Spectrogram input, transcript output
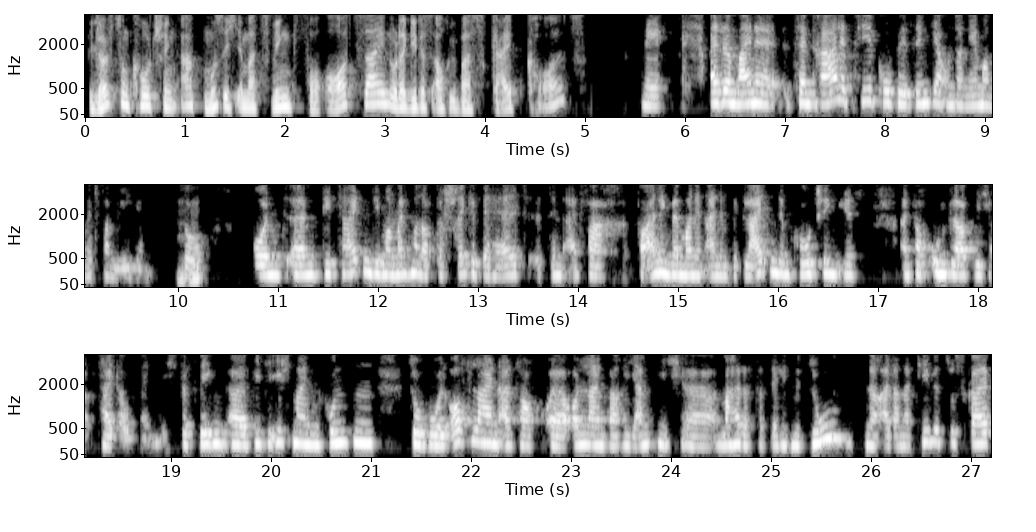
Wie läuft so ein Coaching ab? Muss ich immer zwingend vor Ort sein oder geht es auch über Skype-Calls? Nee, also meine zentrale Zielgruppe sind ja Unternehmer mit Familien. So. Mhm. Und ähm, die Zeiten, die man manchmal auf der Strecke behält, sind einfach, vor allen Dingen, wenn man in einem begleitenden Coaching ist, einfach unglaublich zeitaufwendig. Deswegen äh, biete ich meinen Kunden sowohl offline als auch äh, online Varianten. Ich äh, mache das tatsächlich mit Zoom, das ist eine Alternative zu Skype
